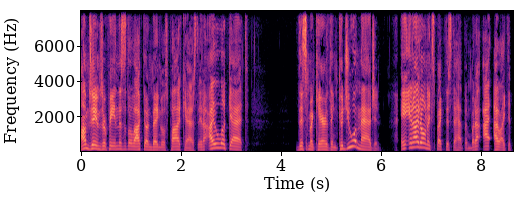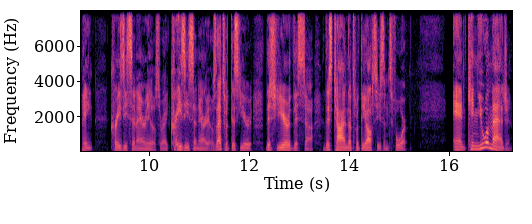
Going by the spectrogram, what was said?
I'm James Rapien. This is the Locked On Bengals podcast. And I look at this McCarron thing. Could you imagine? And, and I don't expect this to happen, but I, I, I like to paint crazy scenarios, right? Crazy scenarios. That's what this year, this year, this uh, this time. That's what the offseason's for. And can you imagine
